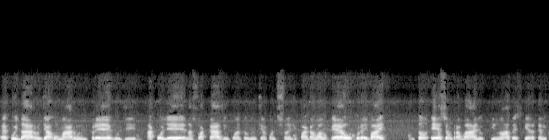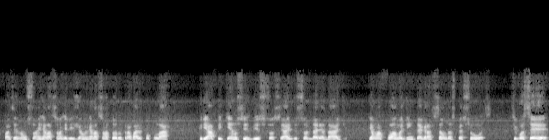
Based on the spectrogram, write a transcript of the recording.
é, cuidaram de arrumar um emprego, de acolher na sua casa enquanto não tinha condições de pagar um aluguel, por aí vai. Então, esse é um trabalho que nós da esquerda temos que fazer não só em relação à religião, em relação a todo o trabalho popular. Criar pequenos serviços sociais de solidariedade, que é uma forma de integração das pessoas. Se você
